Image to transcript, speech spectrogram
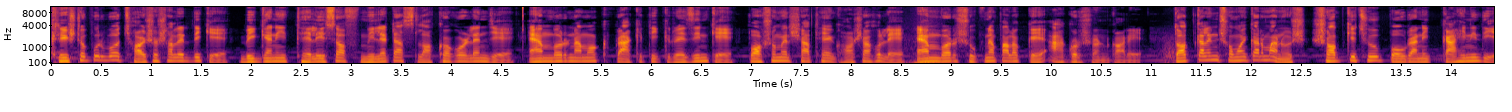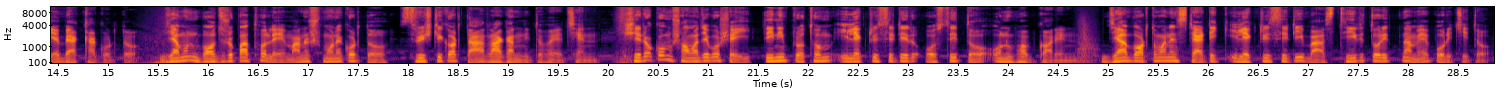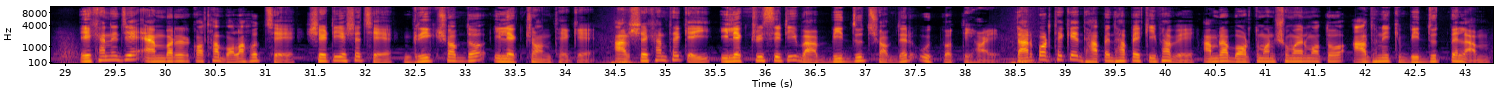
খ্রিস্টপূর্ব ছয়শো সালের দিকে বিজ্ঞানী থেলিস অফ মিলেটাস লক্ষ্য করলেন যে অ্যাম্বর নামক প্রাকৃতিক রেজিনকে পশমের সাথে ঘষা হলে অ্যাম্বর শুকনা পালককে আকর্ষণ করে। তৎকালীন সময়কার মানুষ সবকিছু পৌরাণিক কাহিনী দিয়ে ব্যাখ্যা করত। যেমন বজ্রপাত হলে মানুষ মনে করত সৃষ্টিকর্তা রাগান্বিত হয়েছেন। সেরকম সমাজে বসেই তিনি প্রথম ইলেকট্রিসিটির অস্তিত্ব অনুভব করেন, যা বর্তমানে স্ট্যাটিক ইলেকট্রিসিটি বা স্থির তড়িৎ নামে পরিচিত। এখানে যে অ্যাম্বারের কথা বলা হচ্ছে, সেটি এসেছে গ্রিক শব্দ ইলেকট্রন থেকে। আর সেখান থেকেই ইলেকট্রিসিটি বা বিদ্যুৎ শব্দের উৎপত্তি হয়। তারপর থেকে ধাপে ধাপে কীভাবে আমরা বর্তমান সময়ের মতো আধুনিক বিদ্যুৎ পেলাম?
